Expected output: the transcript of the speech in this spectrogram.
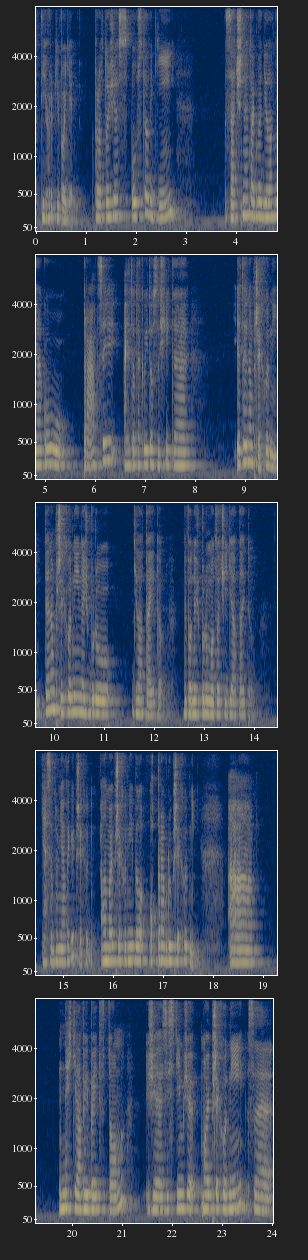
v té horké vodě. Protože spousta lidí začne takhle dělat nějakou práci a je to takový, to slyšíte, je to jenom přechodný. To je jenom přechodný, než budu dělat tady to. Nebo než budu moct začít dělat tady to. Já jsem to měla taky přechodný. Ale moje přechodný bylo opravdu přechodný. A nechtěla bych být v tom, že zjistím, že moje přechodný se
